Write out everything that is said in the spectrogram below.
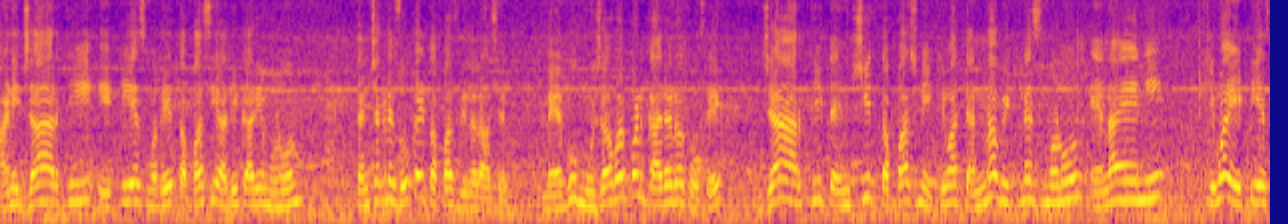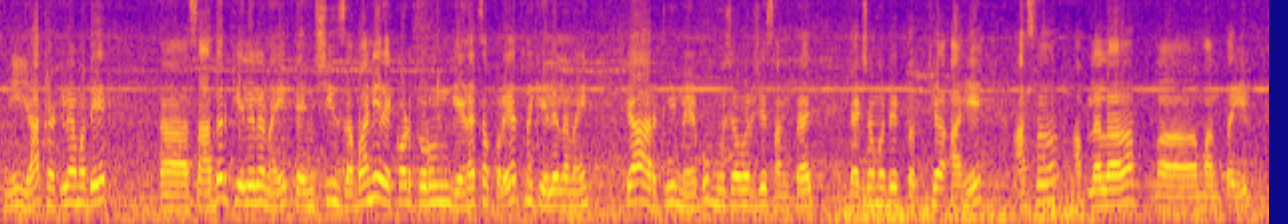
आणि ज्या अर्थी ए टी एसमध्ये तपासी अधिकारी म्हणून त्यांच्याकडे जो काही तपास दिलेला असेल मेहबूब मुजावर पण कार्यरत होते. ज्या अर्थी त्यांची तपासणी किंवा त्यांना विटनेस म्हणून एन आय एनी किंवा ए टी एसनी ह्या खटल्यामध्ये सादर केलेलं नाही त्यांची जबानी रेकॉर्ड करून घेण्याचा प्रयत्न केलेला नाही त्या अर्थी मेहबूब मुजावर जे सांगतायत त्याच्यामध्ये तथ्य आहे असं आपल्याला मानता येईल.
